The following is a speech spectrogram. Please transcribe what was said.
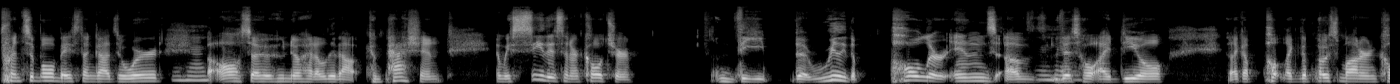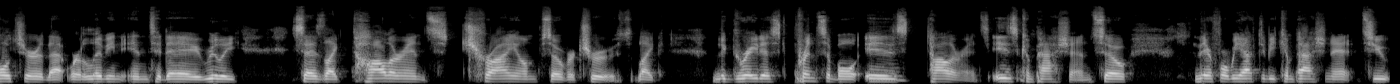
principle based on God's word, hmm but also who know how to live out compassion. And we see this in our culture. The the really the polar ends of Mhm. this whole ideal, like a like the postmodern culture that we're living in today, really says like tolerance triumphs over truth. Like the greatest principle is tolerance, is compassion. So therefore we have to be compassionate to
